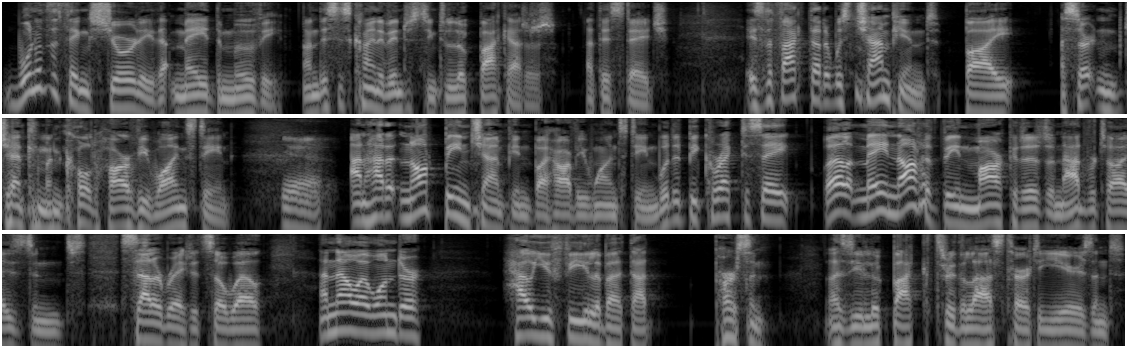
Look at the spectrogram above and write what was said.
one of the things surely that made the movie, and this is kind of interesting to look back at it at this stage, is the fact that it was championed by a certain gentleman called Harvey Weinstein. Yeah. And had it not been championed by Harvey Weinstein, would it be correct to say, well, it may not have been marketed and advertised and celebrated so well? And now I wonder how you feel about that person as you look back through the last 30 years and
